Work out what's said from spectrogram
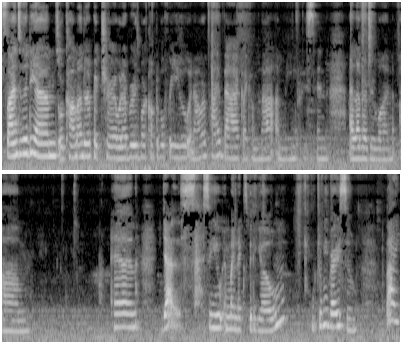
Slide into the DMs or comment under a picture, whatever is more comfortable for you, and I'll reply back. Like, I'm not a mean person. I love everyone. Um, and yes, see you in my next video which will be very soon. Bye.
